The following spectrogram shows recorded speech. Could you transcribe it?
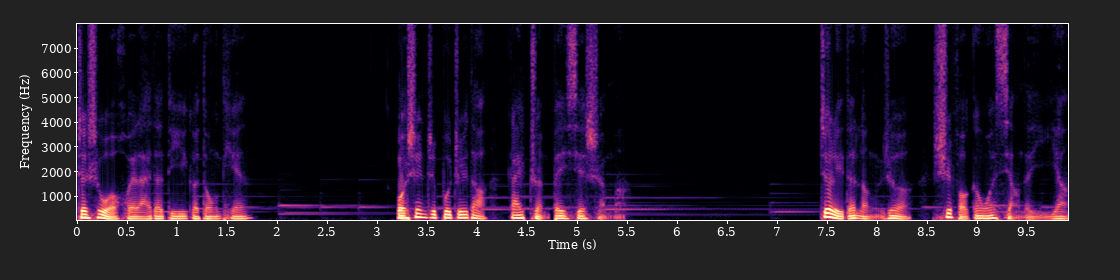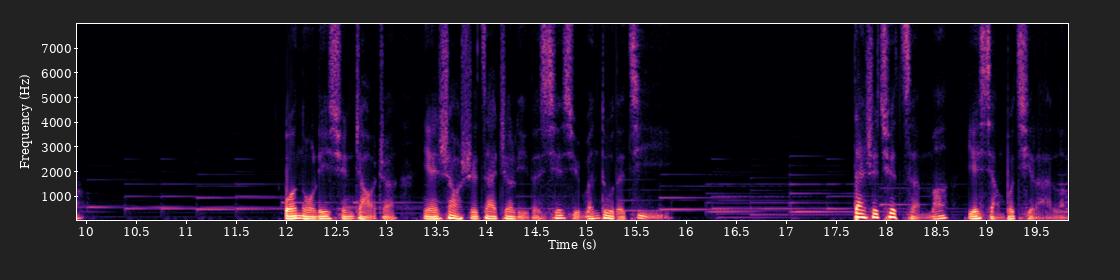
这是我回来的第一个冬天，我甚至不知道该准备些什么。这里的冷热是否跟我想的一样？我努力寻找着年少时在这里的些许温度的记忆，但是却怎么也想不起来了。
